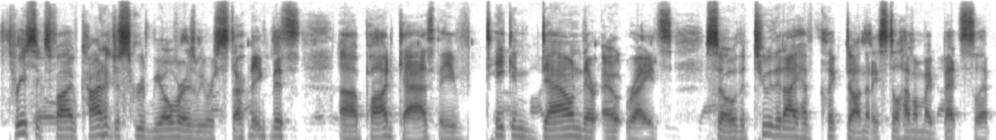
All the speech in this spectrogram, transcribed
365 kind of just screwed me over as we were starting this uh, podcast. They've taken down their outrights. So the two that I have clicked on that I still have on my bet slip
